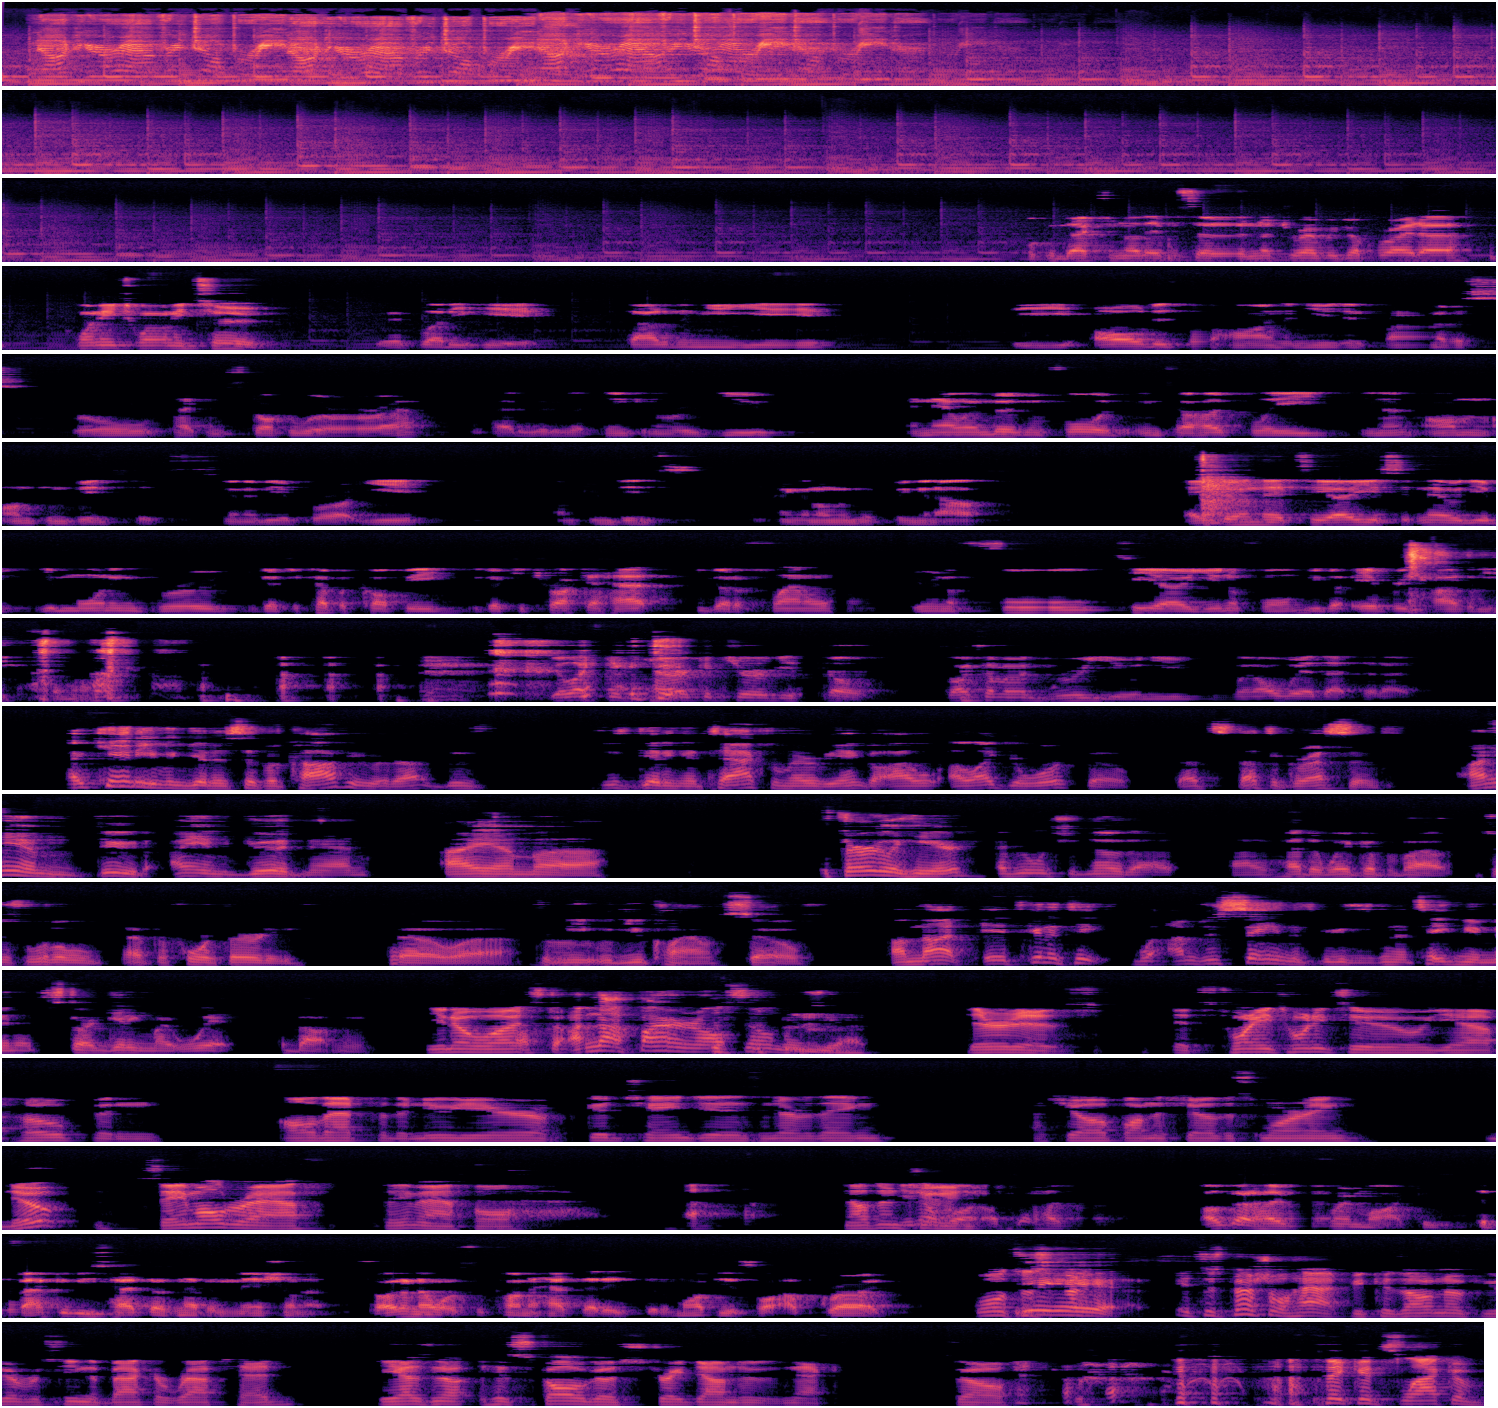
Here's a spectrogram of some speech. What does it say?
Not your average operator. Not your average operator. Not your average operator. Welcome back to another episode of Not Your Average Operator 2022. We're bloody here. Start of the new year. The old is behind, the new's in front of us. We're all taking stock of where we're at. We've had a bit of a think and a review. And now we're moving forward into hopefully, you know, I'm, I'm convinced it's going to be a bright year. I'm convinced. I'm hanging on with my fingernail. How you doing there, Tio? You're sitting there with your, your morning brew. You got your cup of coffee. You got your trucker hat. You got a flannel. You're in a full TO uniform. You got every part of you. You're like a caricature of yourself. Like someone drew you and you went, I'll wear that today. I can't even get a sip of coffee without just just getting attacked from every angle. I I like your work though. That's that's aggressive. I am, dude. I am good, man. I am. uh It's early here. Everyone should know that. I had to wake up about just a little after four thirty, so uh to meet with you clown. So I'm not. It's gonna take. Well, I'm just saying this because it's gonna take me a minute to start getting my wit about me. You know what? start, I'm not firing all cylinders yet. There it is. It's 2022. You have hope and all that for the new year of good changes and everything. I show up on the show this morning. Nope. Same old Raph. Same asshole. Nothing You know changed. I've got hope. I've got hope for him, Mike, because the back of his hat doesn't have a mesh on it. So I don't know what the kind of hat that is, but it might be a slight upgrade. Well, it's a, Yeah, yeah, yeah. it's a special hat because I don't know if you've ever seen the back of Raph's head. He has no, his skull goes straight down to his neck. So I think it's lack of,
